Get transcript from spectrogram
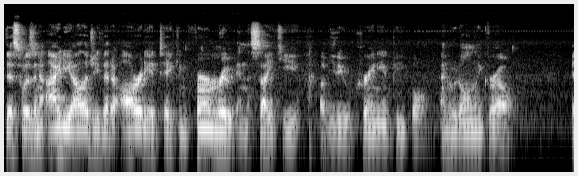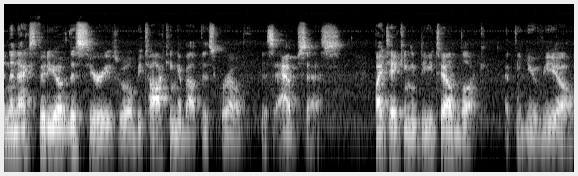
This was an ideology that already had taken firm root in the psyche of the Ukrainian people and would only grow. In the next video of this series, we will be talking about this growth, this abscess, by taking a detailed look at the UVO.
